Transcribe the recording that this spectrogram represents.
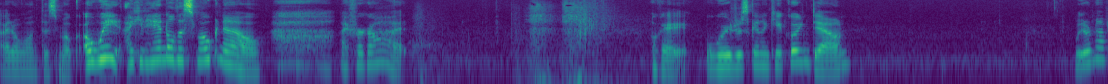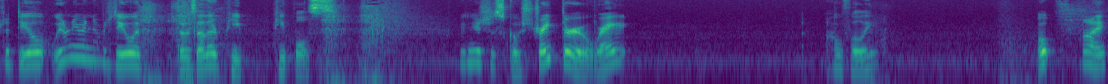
I don't want the smoke. Oh wait, I can handle the smoke now. I forgot. Okay, we're just gonna keep going down. We don't have to deal, we don't even have to deal with those other pe peoples. We can just go straight through, right? Hopefully. Oh, hi.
